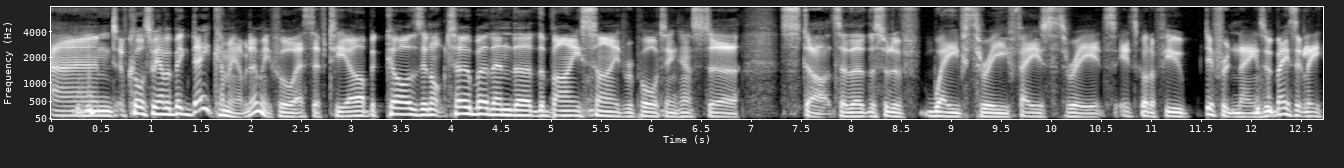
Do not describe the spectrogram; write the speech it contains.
And of course, we have a big date coming up, don't we, for SFTR? Because in October, then the, the buy side reporting has to start. So the, the sort of wave three, phase three, it's it's got a few different names, but basically,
